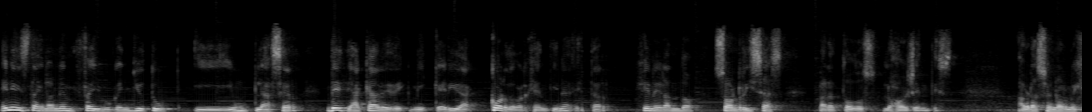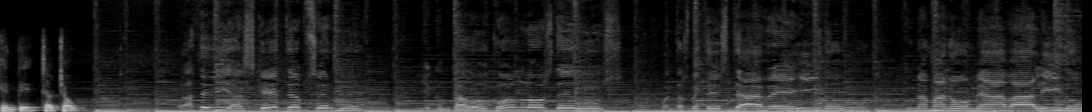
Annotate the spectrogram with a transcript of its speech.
en Instagram, en Facebook, en YouTube. Y un placer desde acá, desde mi querida Córdoba, Argentina, estar generando sonrisas para todos los oyentes. Abrazo enorme, gente. Chao, chao. Hace días que te observo y he contado con los dedos cuántas veces te ha reído una mano me ha valido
